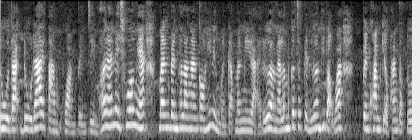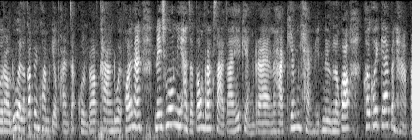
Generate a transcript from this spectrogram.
ดูดูได้ตามความเป็นจริง เพราะฉะนั้นในช่วงเนี้ยมันเป็นพลังงานกองที่หนึ่งเหมือนกับมันมีหลายเรื่องนะแล้วมันก็จะเป็นเรื่องที่แบบว่า เป็นความเกี่ยวพันกับตัวเราด้วย แล้วก็เป็นความเกี่ยวพันจากคนรอบข้างด้วย เพราะฉะนั้นในช่วงนี้อาจจะต้องรักษาใจให้แข็งแรงนะคะ เข้มแข็งนิดนึง แล้วก็ค่อยๆ แก้ปัญหาไป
